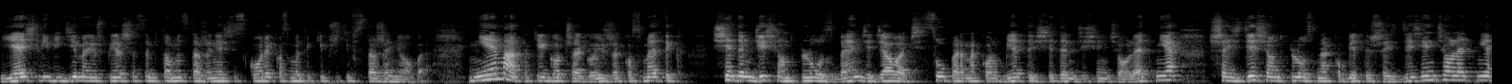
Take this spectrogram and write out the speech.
Jeśli widzimy już pierwsze symptomy starzenia się skóry, kosmetyki przeciwstarzeniowe. Nie ma takiego czegoś, że kosmetyk 70 plus będzie działać super na kobiety 70-letnie, 60 plus na kobiety 60-letnie,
